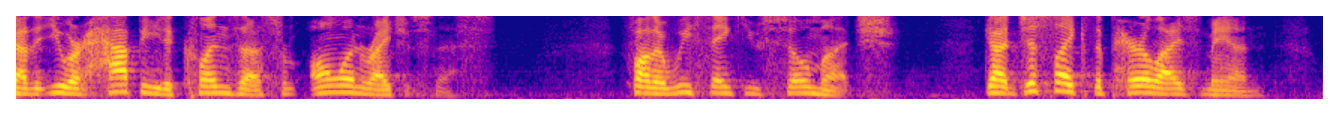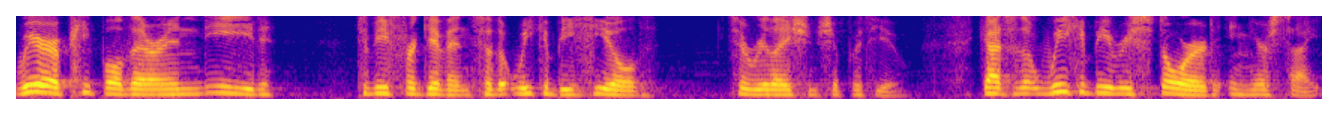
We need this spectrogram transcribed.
God, that you are happy to cleanse us from all unrighteousness. Father, we thank you so much. God, just like the paralyzed man, we are a people that are in need to be forgiven so that we could be healed to relationship with you. God, so that we could be restored in your sight.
